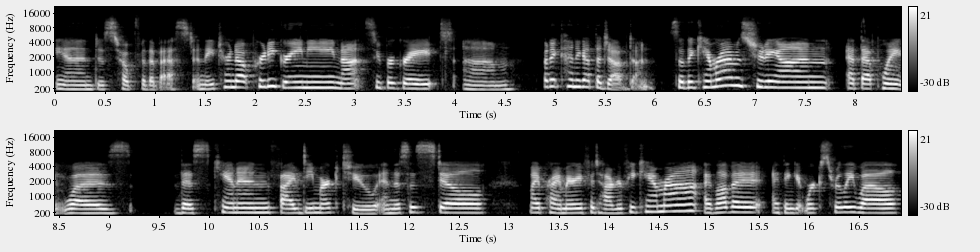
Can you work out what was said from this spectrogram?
and just hope for the best. And they turned out pretty grainy, not super great, um, but it kind of got the job done. So the camera I was shooting on at that point was this Canon 5D Mark II, and this is still my primary photography camera. I love it. I think it works really well.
